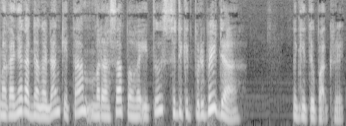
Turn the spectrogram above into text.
makanya kadang-kadang kita merasa bahwa itu sedikit berbeda. Begitu Pak Greg.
